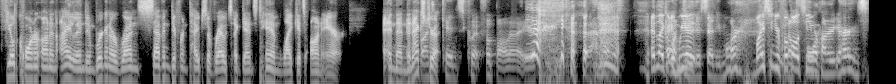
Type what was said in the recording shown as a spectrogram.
field corner on an island and we're going to run seven different types of routes against him like it's on air and then the next drive kids quit football that year yeah, and like and we had this anymore. My senior football team, 400 yards.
